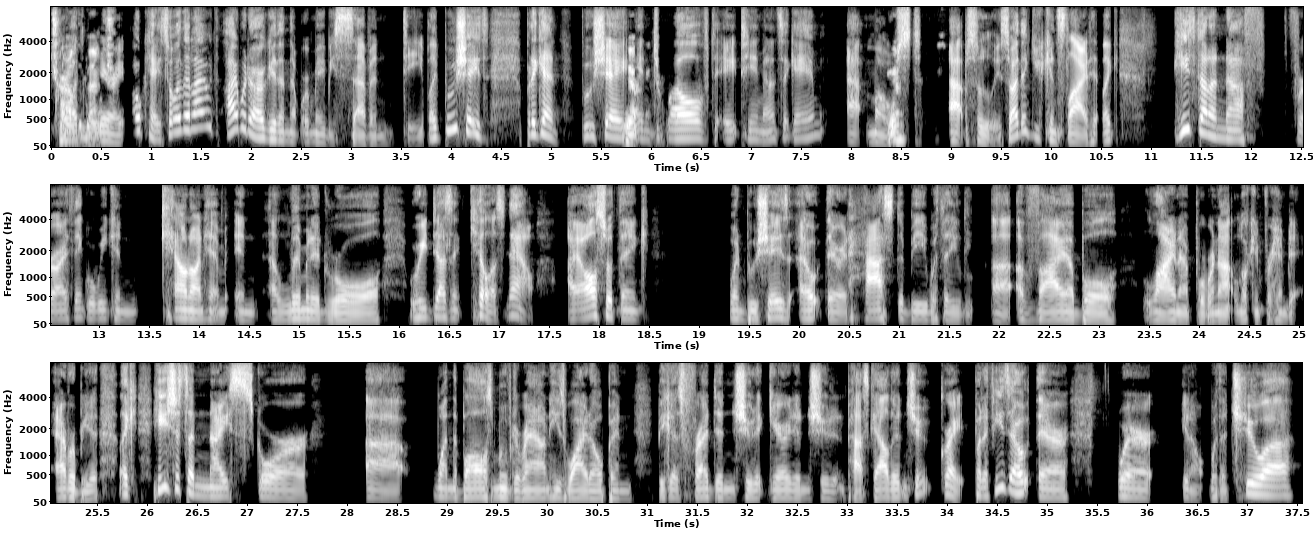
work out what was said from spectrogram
Trent Oh, off the bench. Okay, so then I would I would argue then that we're maybe seven deep. Like Boucher's, but again, Boucher Yeah. in twelve to eighteen minutes a game at most, absolutely. So I think you can slide hit. Like he's done enough for I think where we can count on him in a limited role where he doesn't kill us. Now, I also think when Boucher's out there, it has to be with a uh, a viable lineup where we're not looking for him to ever be like he's just a nice scorer. Uh, when the ball's moved around, he's wide open because Fred didn't shoot it, Gary didn't shoot it, and Pascal didn't shoot. Great, but if he's out there where you know with Achiuwa,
